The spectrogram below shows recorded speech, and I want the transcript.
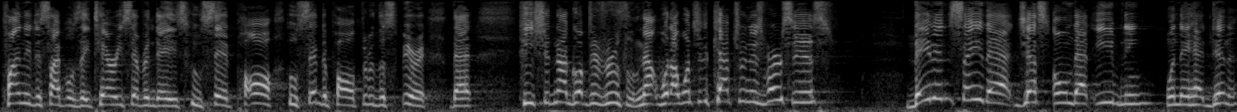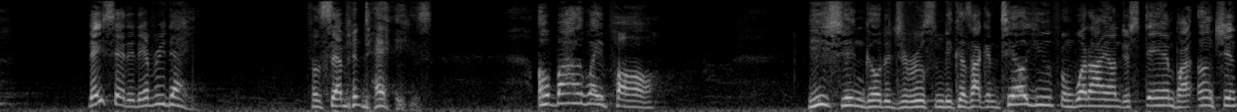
finally, disciples they tarry seven days. Who said Paul? Who said to Paul through the Spirit that he should not go up to Jerusalem. Now, what I want you to capture in this verse is they didn't say that just on that evening when they had dinner. They said it every day for seven days. Oh, by the way, Paul, you shouldn't go to Jerusalem because I can tell you from what I understand by unction,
